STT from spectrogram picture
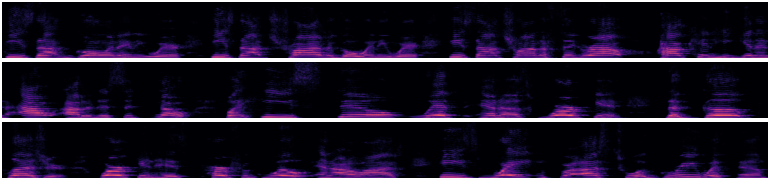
He's not going anywhere. He's not trying to go anywhere. He's not trying to figure out how can he get an out out of this. No, but he's still within us working the good pleasure, working his perfect will in our lives. He's waiting for us to agree with him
